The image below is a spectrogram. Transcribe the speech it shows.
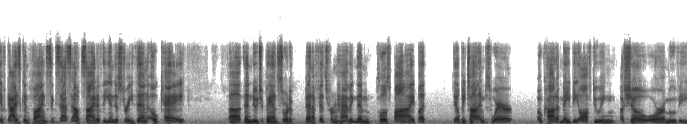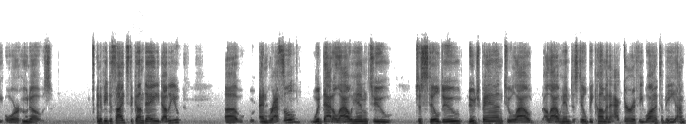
if guys can find success outside of the industry, then okay. Uh, then New Japan sort of benefits from having them close by, but there'll be times where Okada may be off doing a show or a movie or who knows. And if he decides to come to AEW uh, and wrestle, would that allow him to to still do New Japan? To allow allow him to still become an actor if he wanted to be? I'm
